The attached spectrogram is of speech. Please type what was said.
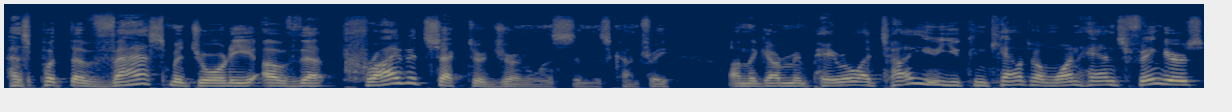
has put the vast majority of the private sector journalists in this country on the government payroll. I tell you, you can count on one hand's fingers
